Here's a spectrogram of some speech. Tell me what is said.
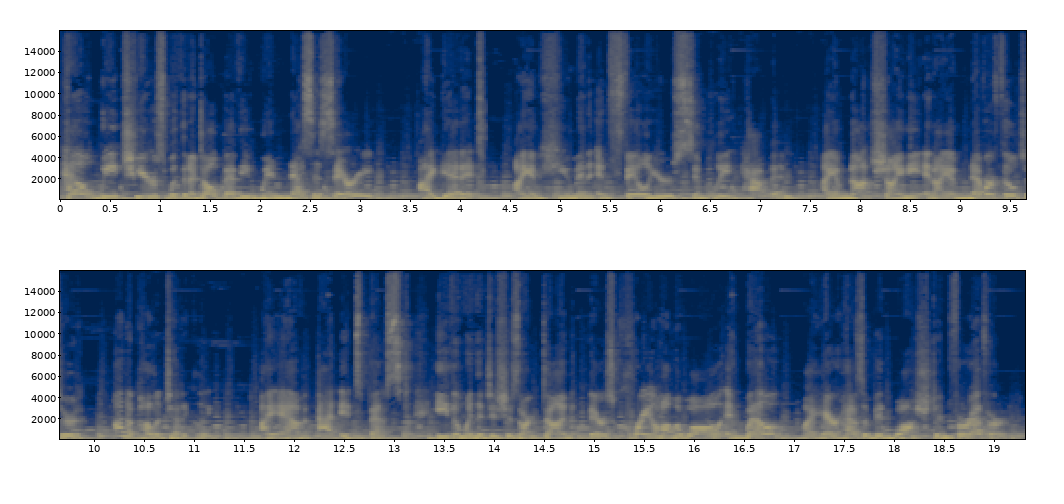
Hell, we cheers with an adult bevy when necessary. I get it. I am human and failures simply happen. I am not shiny and I am never filtered unapologetically. I am at its best. Even when the dishes aren't done, there's crayon on the wall, and well, my hair hasn't been washed in forever.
